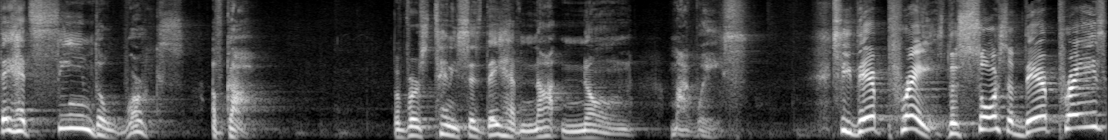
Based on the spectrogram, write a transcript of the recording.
They had seen the works of God. But verse 10, he says, they have not known my ways. See, their praise, the source of their praise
